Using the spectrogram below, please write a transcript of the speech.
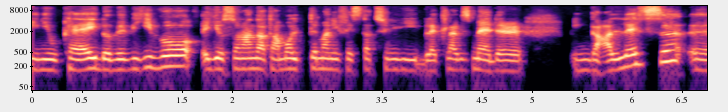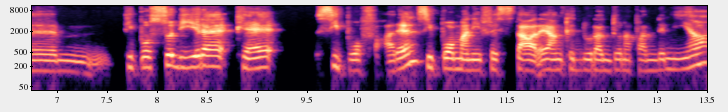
in UK dove vivo, io sono andata a molte manifestazioni di Black Lives Matter in Galles, ehm, ti posso dire che si può fare, si può manifestare anche durante una pandemia.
